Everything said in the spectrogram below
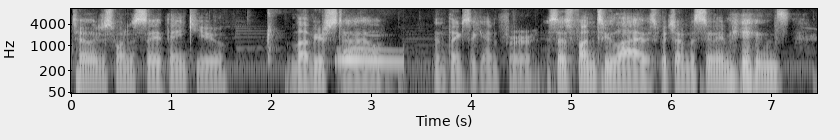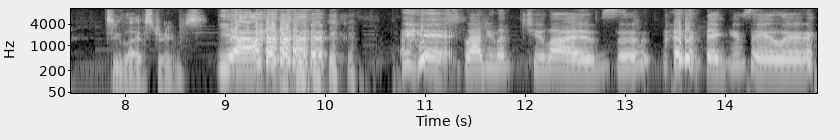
Taylor just wanted to say thank you. Love your style. And thanks again for it says fun two lives, which I'm assuming means two live streams. Yeah. glad you lived two lives. Thank you, Taylor.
